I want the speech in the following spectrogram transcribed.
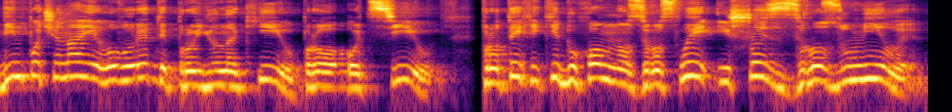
Він починає говорити про юнаків, про отців, про тих, які духовно зросли і щось зрозуміли.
